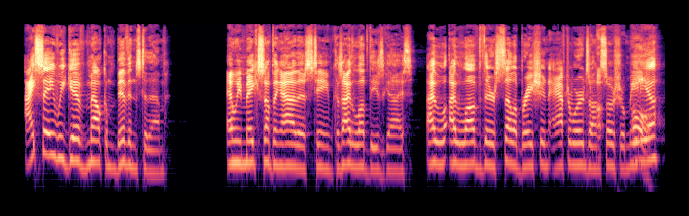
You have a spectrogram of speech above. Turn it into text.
I say we give Malcolm Bivens to them and we make something out of this team because I love these guys. I, I loved their celebration afterwards on social media. Oh,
